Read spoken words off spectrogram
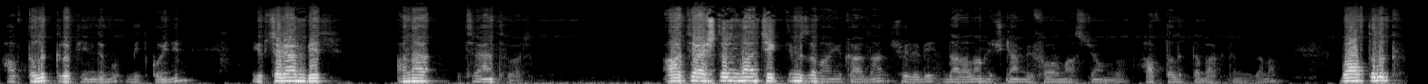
haftalık grafiğinde bu Bitcoin'in yükselen bir ana trend var. ATH'larından çektiğimiz zaman yukarıdan şöyle bir daralan üçgen bir formasyonlu. Haftalıkta baktığımız zaman. Bu haftalık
